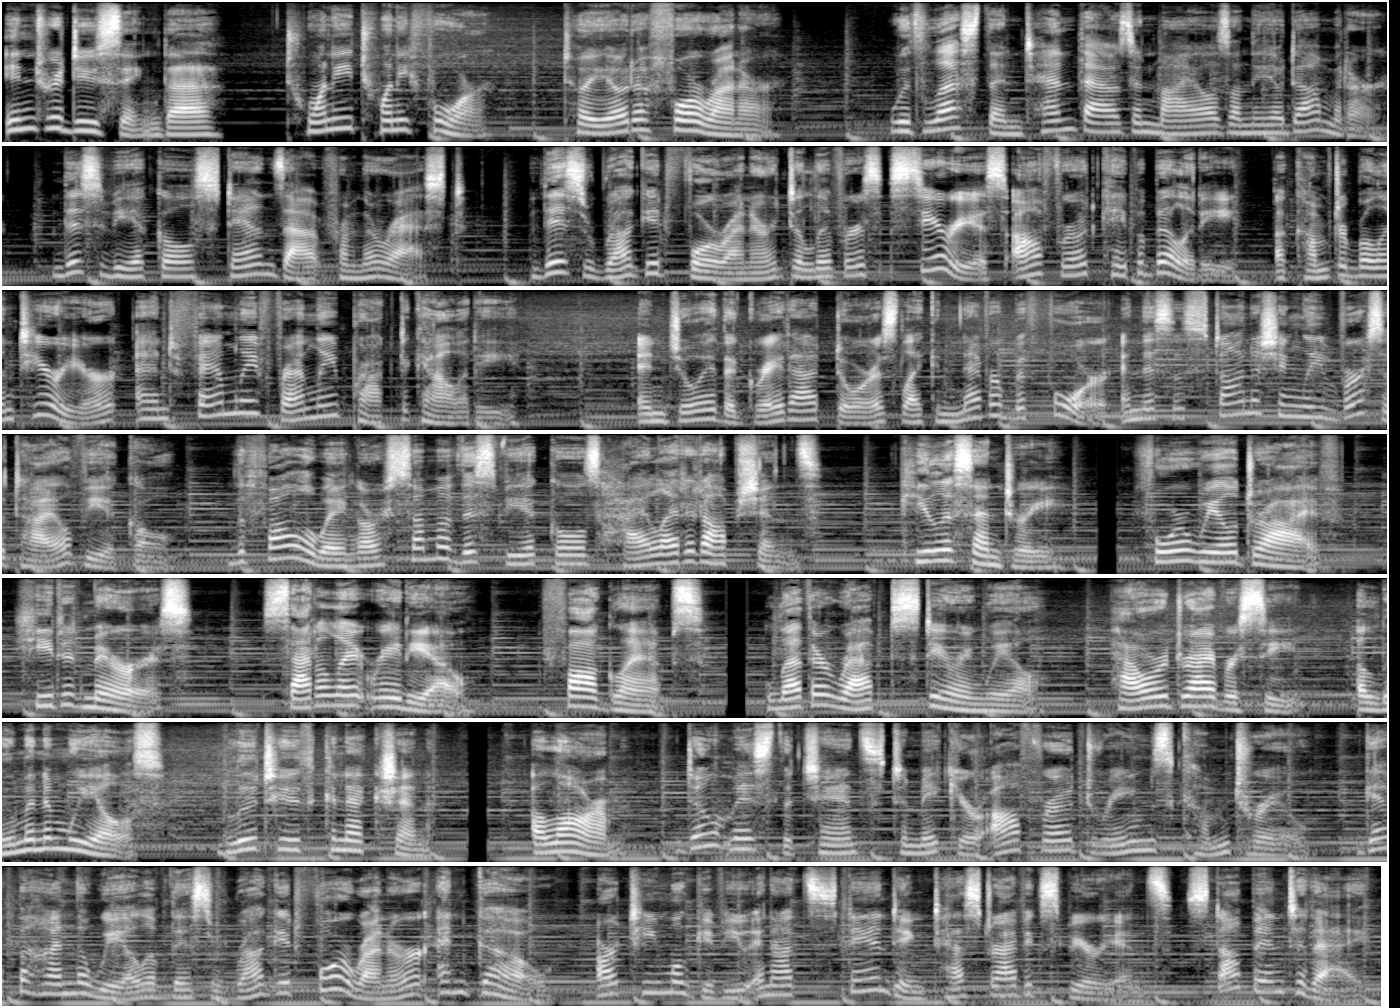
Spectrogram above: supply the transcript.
Introducing the 2024 Toyota 4Runner. With less than 10,000 miles on the odometer, this vehicle stands out from the rest. This rugged 4Runner delivers serious off-road capability, a comfortable interior, and family-friendly practicality. Enjoy the great outdoors like never before in this astonishingly versatile vehicle. The following are some of this vehicle's highlighted options. Keyless entry, four-wheel drive, heated mirrors, satellite radio, fog lamps, leather-wrapped steering wheel, power driver seat, aluminum wheels, Bluetooth connection, alarm. Don't miss the chance to make your off-road dreams come true. Get behind the wheel of this rugged 4Runner and go. Our team will give you an outstanding test drive experience. Stop in today.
